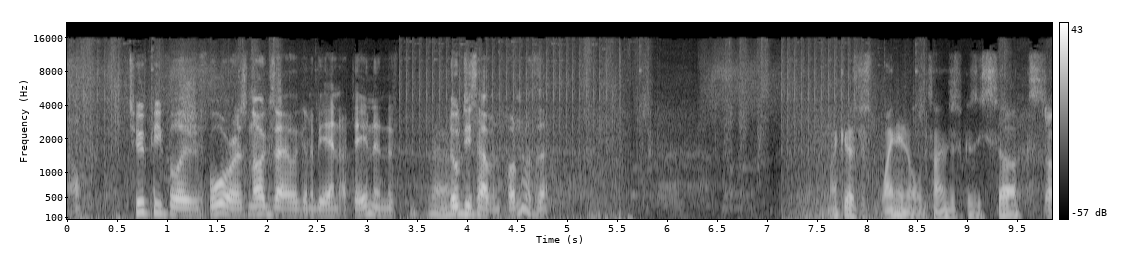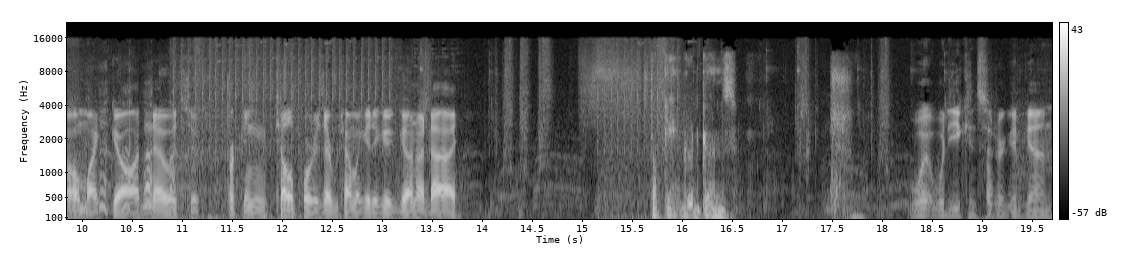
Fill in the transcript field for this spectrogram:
know, two people out of four is not exactly going to be entertaining if No. nobody's having fun with it. My guy's just whining all the time just because he sucks. Oh my god, no, it's a freaking teleporters. Every time I get a good gun, I die. Stop getting good guns. What What do you consider a good gun?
